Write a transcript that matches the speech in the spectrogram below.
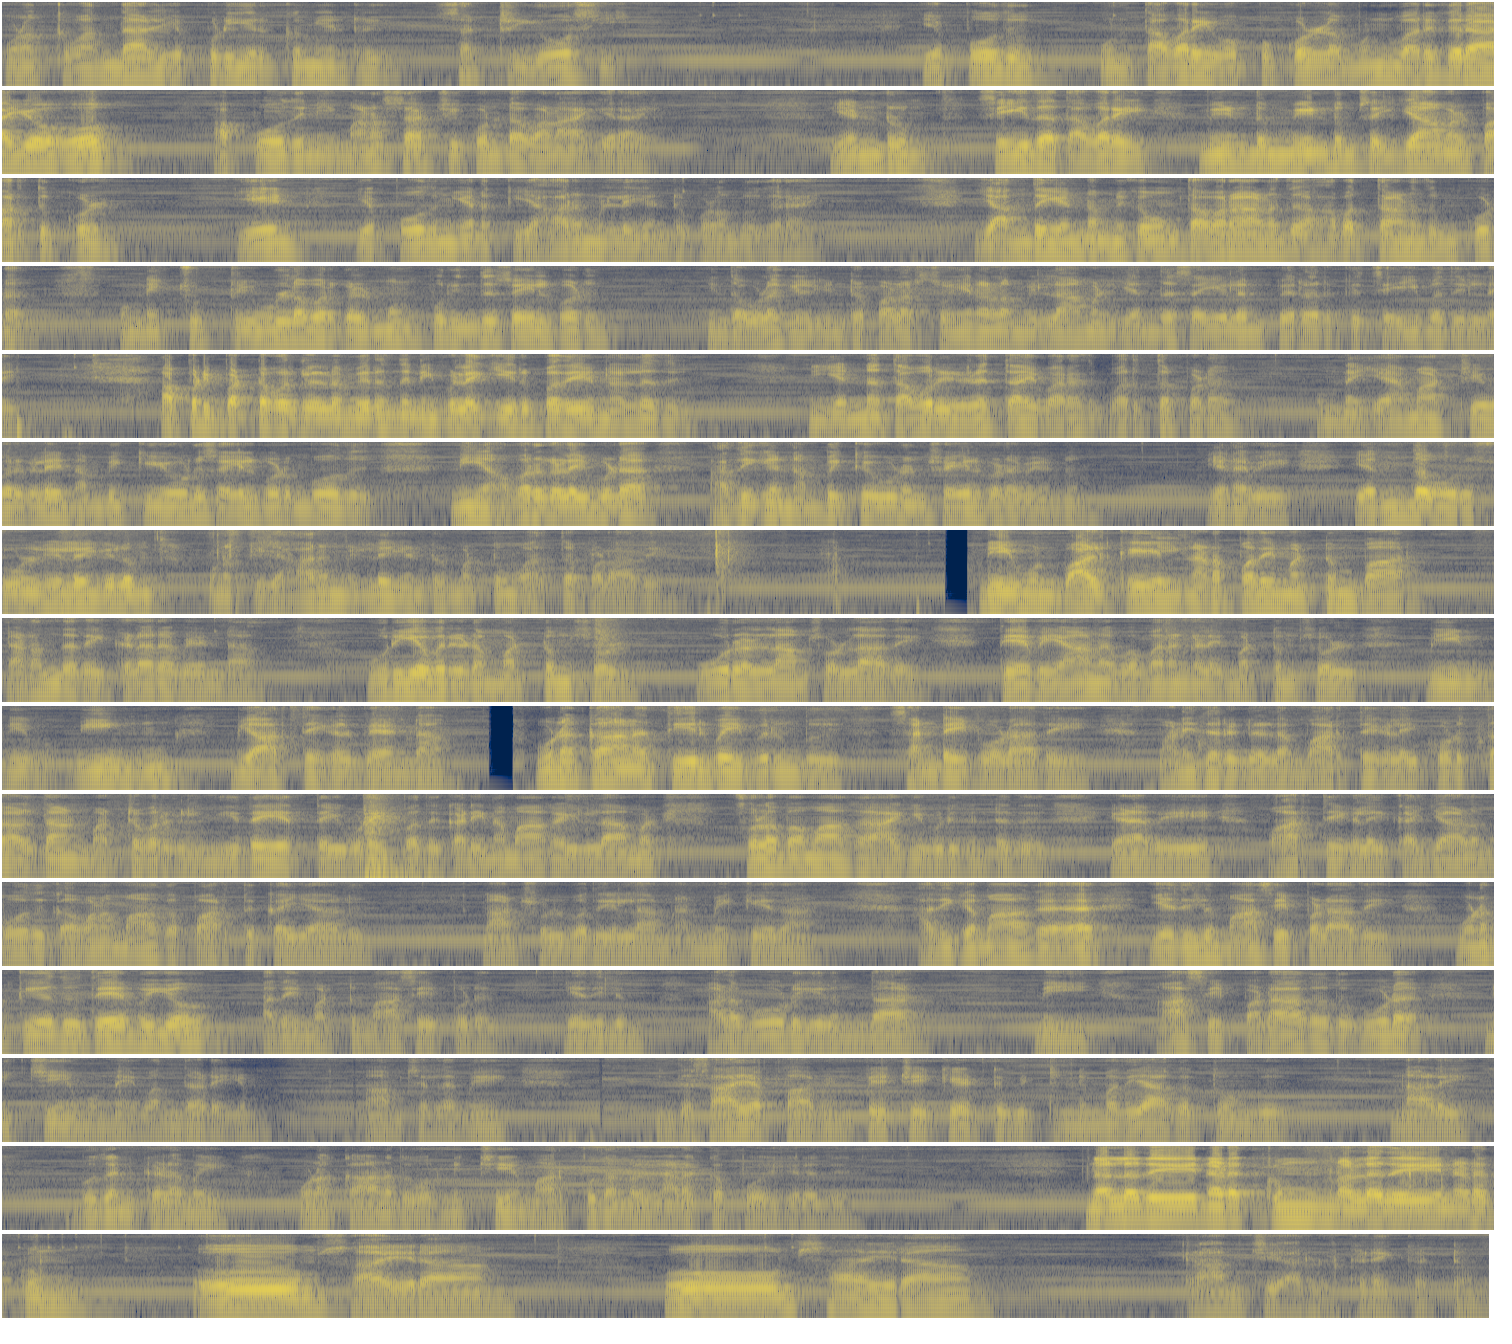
உனக்கு வந்தால் எப்படி இருக்கும் என்று சற்று யோசி. எப்போது உன் தவறை ஒப்புக்கொள்ள முன் வருகிறாயோ அப்போது நீ மனசாட்சி கொண்டவனாகிறாய். என்றும் செய்த தவறை மீண்டும் மீண்டும் செய்யாமல் பார்த்துக்கொள். ஏன்? எப்போதும் எனக்கு யாரும் இல்லை என்று புலம்புகிறாய். அந்த எண்ணம் மிகவும் தவறானது ஆபத்தானதும் கூட. உன்னை சுற்றி உள்ளவர்கள் முன் புரிந்து செயல்படு. இந்த உலகில் இன்று பலர் சுயநலம் இல்லாமல் எந்த செயலும் பிறருக்கு செய்வதில்லை. அப்படிப்பட்டவர்களிடமிருந்து நீ விலகி இருப்பதே நல்லது. நீ என்ன தவறு இழத்தாய் வர வருத்தப்பட? உன்னை ஏமாற்றியவர்களே நம்பிக்கையோடு செயல்படும்போது நீ அவர்களை விட அதிக நம்பிக்கையுடன் செயல்பட வேண்டும். எனவே எந்த ஒரு சூழ்நிலையிலும் உனக்கு யாரும் இல்லை என்று மட்டும் வருத்தப்படாதே. நீ உன் வாழ்க்கையில் நடப்பதை மட்டும் பார் நடந்ததை கிளற வேண்டாம். உரியவரிடம் மட்டும் சொல் ஊரெல்லாம் சொல்லாதே. தேவையான விவரங்களை மட்டும் சொல் வீண் வீண் வார்த்தைகள் வேண்டாம். உனக்கான தீர்வை விரும்பு சண்டை போடாதே. மனிதர்களிடம் வார்த்தைகளை கொடுத்தால்தான் மற்றவர்களின் இதயத்தை உடைப்பது கடினமாக இல்லாமல் சுலபமாக ஆகிவிடுகின்றது. எனவே வார்த்தைகளை கையாளும் போது கவனமாக பார்த்து கையாளு. நான் சொல்வது எல்லாம் நன்மைக்கேதான். அதிகமாக எதிலும் ஆசைப்படாதே. உனக்கு எது தேவையோ அதை மட்டும் ஆசைப்படு. எதிலும் அளவோடு இருந்தால் நீ ஆசைப்படாதது கூட நிச்சயம் உன்னை வந்தடையும். ஆம் செல்லமே இந்த சாயப்பாவின் பேச்சை கேட்டுவிட்டு நிம்மதியாக தூங்கு. நாளை புதன்கிழமை உனக்கானது ஒரு நிச்சயம் அற்புதங்கள் நடக்கப் போகிறது. நல்லதே நடக்கும் நல்லதே நடக்கும். ஓம் சாய்ராம் ஓம் சாய்ராம். ராம்ஜி அருள் கிடைக்கட்டும்.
